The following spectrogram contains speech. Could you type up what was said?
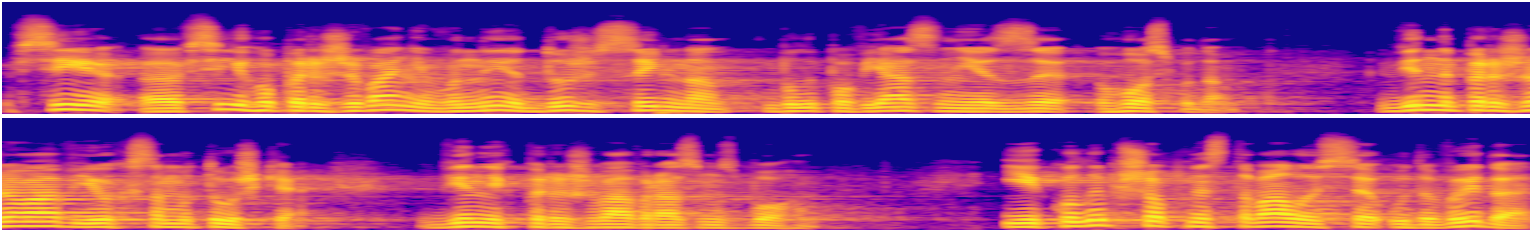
Всі, е, всі його переживання вони дуже сильно були пов'язані з Господом. Він не переживав їх самотужки, він їх переживав разом з Богом. І коли б що не ставалося у Давида,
